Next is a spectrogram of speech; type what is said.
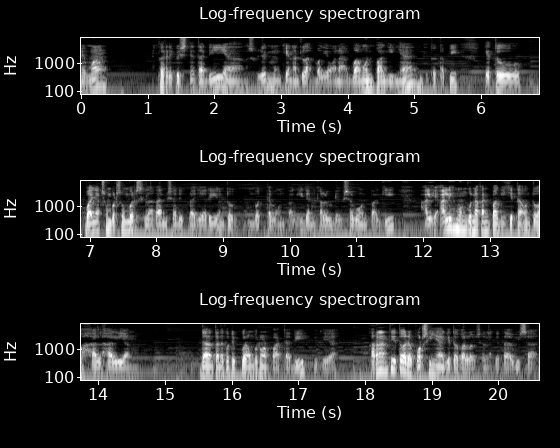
Memang prerequisite tadi yang sulit mungkin adalah bagaimana bangun paginya gitu, tapi itu banyak sumber-sumber silahkan bisa dipelajari untuk membuat kita bangun pagi dan kalau udah bisa bangun pagi alih-alih menggunakan pagi kita untuk hal-hal yang dalam tanda kutip kurang bermanfaat tadi gitu ya karena nanti itu ada porsinya gitu kalau misalnya kita bisa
